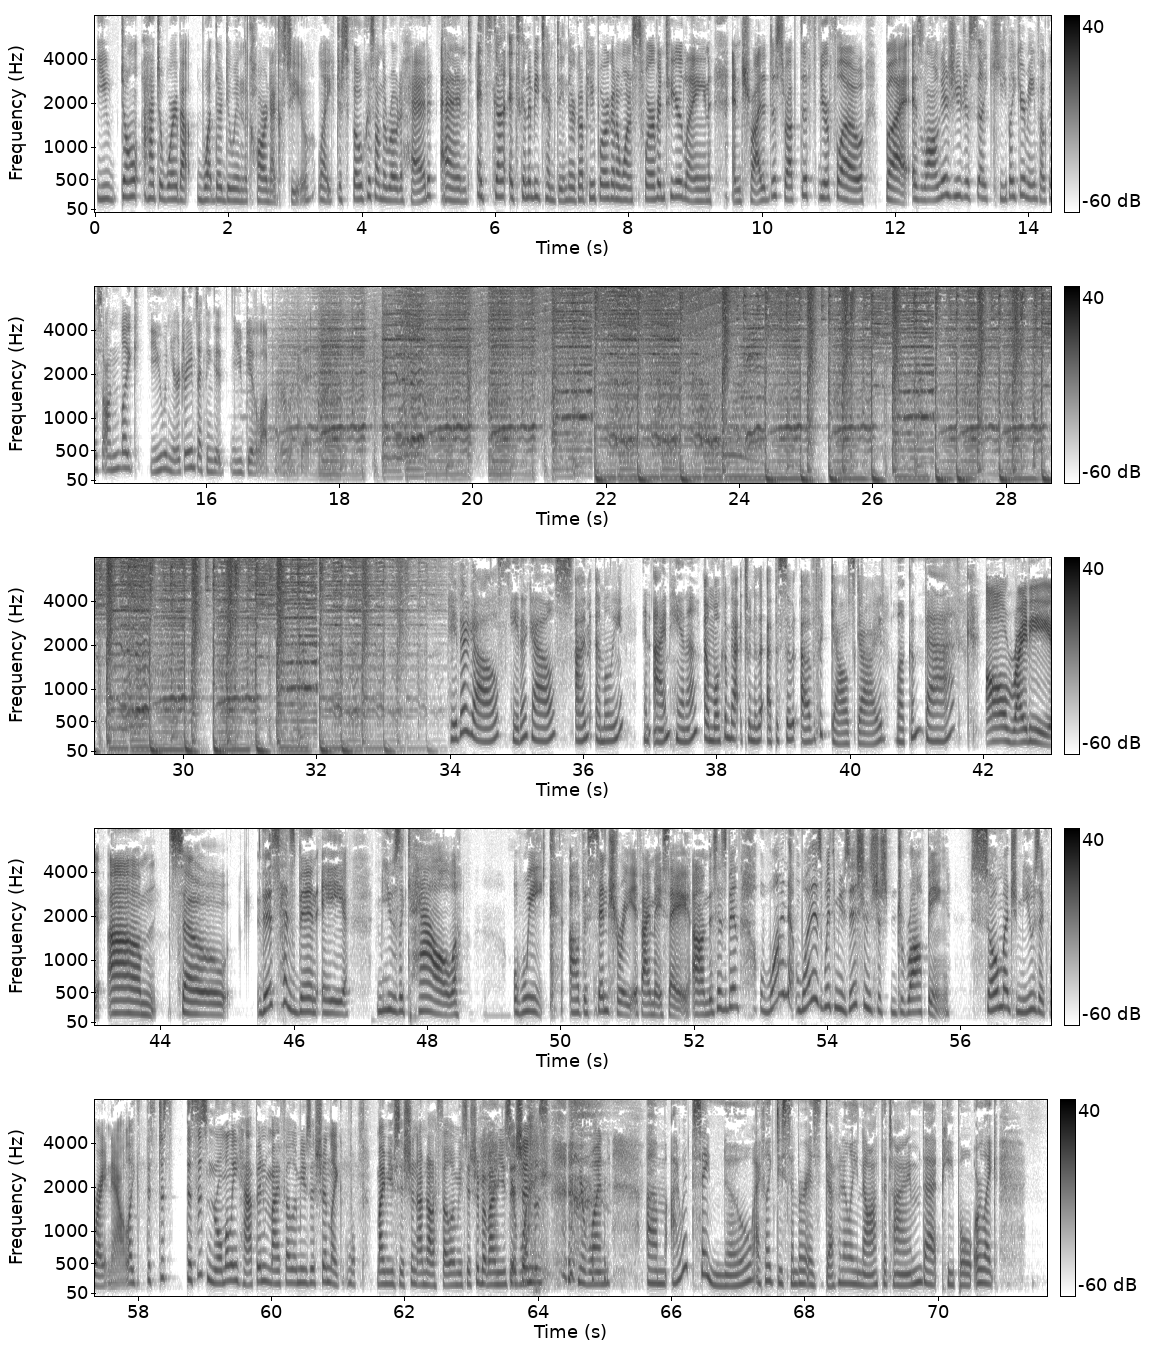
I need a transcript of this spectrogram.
you don't have to worry about what they're doing in the car next to you. Like just focus on the road ahead and it's gonna it's gonna be tempting. They're gonna people are gonna want to swerve into your lane and try to disrupt the, your flow. But as long as you just like keep like your main focus on like you and your dreams, I think that you get a lot better with it. Hey there, gals. Hey there, gals. I'm Emily. And I'm Hannah. And welcome back to another episode of the Gals Guide. Welcome back. Alrighty. Um, so this has been a musical week of the century, if I may say. Um, this has been one what is with musicians just dropping so much music right now. Like this just does this normally happen, my fellow musician? Like, well, my musician, I'm not a fellow musician, but my musician You're one. You're one. Um, I would say no. I feel like December is definitely not the time that people, or like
